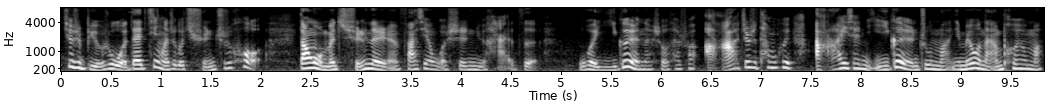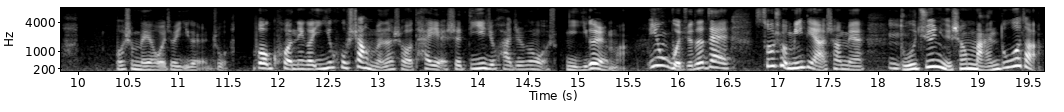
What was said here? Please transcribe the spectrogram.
就是比如说我在进了这个群之后，当我们群里的人发现我是女孩子，我一个人的时候，他说啊，就是他们会啊一下，你一个人住吗？你没有男朋友吗？我说没有，我就一个人住。包括那个医护上门的时候，他也是第一句话就问我说你一个人吗？因为我觉得在 social media 上面独居女生蛮多的，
